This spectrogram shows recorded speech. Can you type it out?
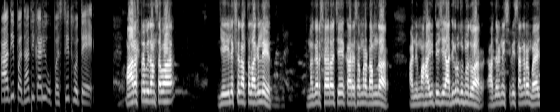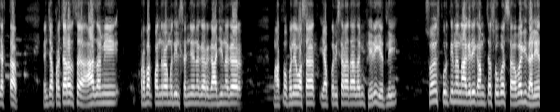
आदी पदाधिकारी उपस्थित होते. महाराष्ट्र विधानसभा जे इलेक्शन आता लागले आहेत नगर शहराचे कार्यसम्राट आमदार आणि महायुतीचे अधिकृत उमेदवार आदरणीय श्री संग्राम भया जगताप यांच्या प्रचारार्थ आज आम्ही प्रभाग पंधरामधील संजयनगर संजय नगर गाजीनगर महात्मा फुले वसाहत या परिसरात आज आम्ही फेरी घेतली. स्वयंस्फूर्तीनं नागरिक आमच्यासोबत सहभागी झालेत.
